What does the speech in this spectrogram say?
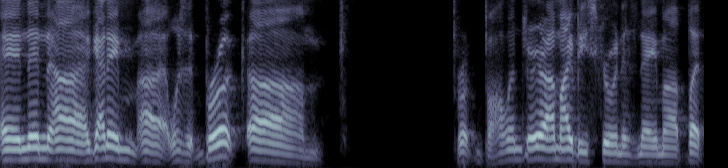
and then uh, a guy named uh, was it Brooke um, Brooke Bollinger? I might be screwing his name up, but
